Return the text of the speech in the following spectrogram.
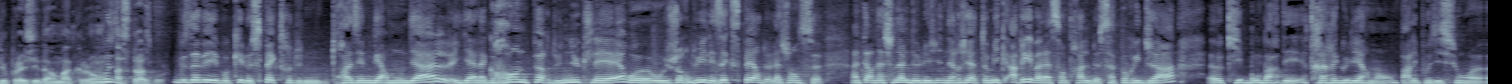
du président Macron à Strasbourg. Vous avez évoqué le spectre d'une troisième guerre mondiale. Il y a la grande peur du nucléaire. Euh, aujourd'hui, les experts de l'Agence internationale de l'énergie atomique arrivent à la centrale de Saporidja, euh, qui est bombardée très régulièrement par les positions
